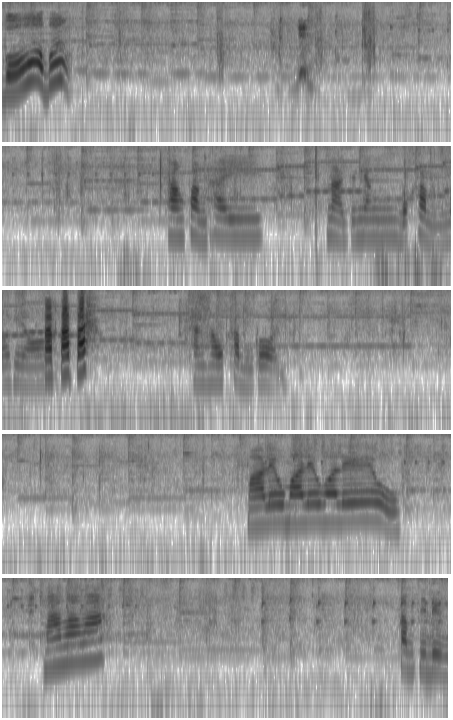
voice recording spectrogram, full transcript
โบเบิ้งทางฝั่งไทยน่าจะยังบ่ขำเนาะพี่น้องปะปะปะทางเฮาขำก่อน มาเร็วมาเร็วมาเร็ว มามามาสำสิดึง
